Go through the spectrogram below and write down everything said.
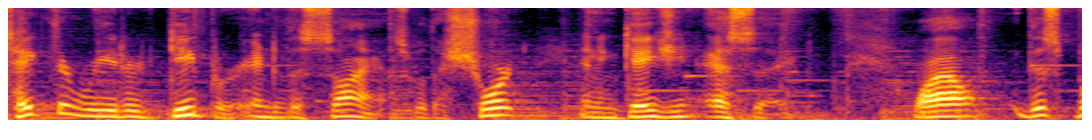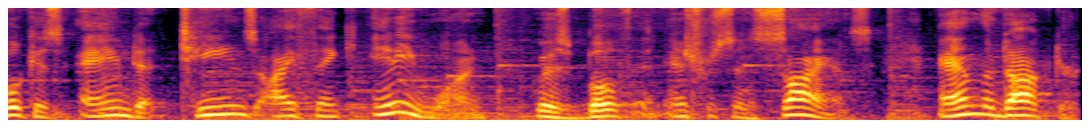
take the reader deeper into the science with a short and engaging essay. While this book is aimed at teens, I think anyone who has both an interest in science and the doctor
